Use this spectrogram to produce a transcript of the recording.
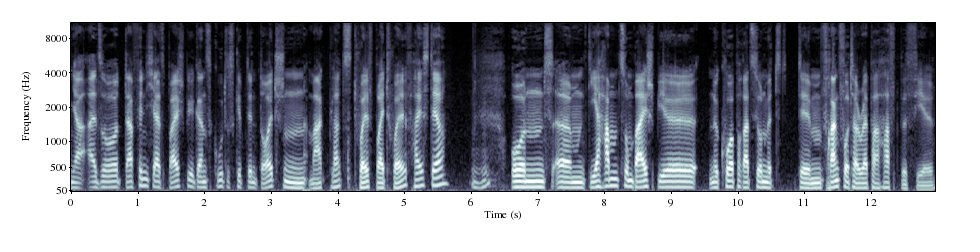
Ja, also da finde ich als Beispiel ganz gut, es gibt den deutschen Marktplatz, 12 by 12 heißt der. Mhm. Und ähm, die haben zum Beispiel eine Kooperation mit dem Frankfurter Rapper Haftbefehl.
